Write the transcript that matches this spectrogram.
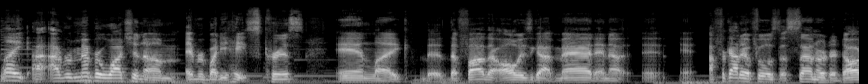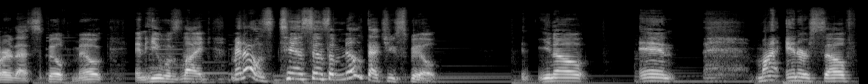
Like I, I remember watching um Everybody Hates Chris and like the the father always got mad and I I forgot if it was the son or the daughter that spilled milk and he was like, "Man, that was 10 cents of milk that you spilled." You know, and my inner self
